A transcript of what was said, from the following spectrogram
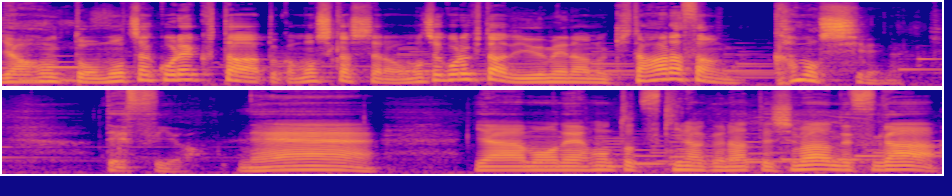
いや本当おもちゃコレクターとかもしかしたらおもちゃコレクターで有名なの北原さんかもしれない。ですよ。ねいやもうねほんと尽きなくなってしまうんですが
